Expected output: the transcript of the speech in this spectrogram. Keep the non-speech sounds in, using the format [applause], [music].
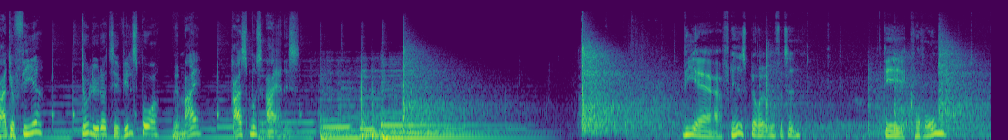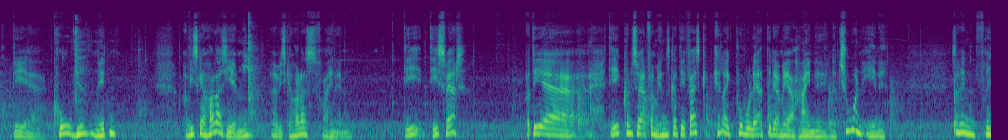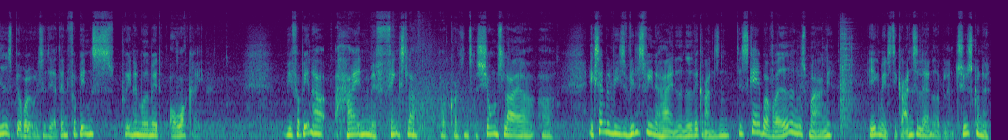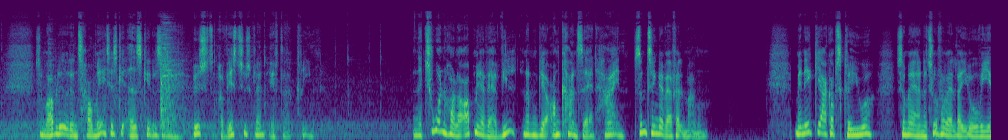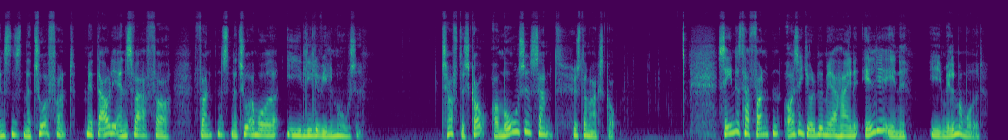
Radio 4. Du lytter til Vildspor med mig, Rasmus Ejernes. Vi er frihedsberøvet for tiden. Det er corona. Det er covid-19. Og vi skal holde os hjemme, og vi skal holde os fra hinanden. Det, det er svært. Og det er, det er ikke kun svært for mennesker. Det er faktisk heller ikke populært, det der med at hegne naturen inde. Sådan en frihedsberøvelse der, den forbindes på en eller anden måde med et overgreb. Vi forbinder hegn med fængsler og koncentrationslejre og eksempelvis vildsvinehegnet nede ved grænsen. Det skaber vrede hos mange, ikke mindst i grænselandet og blandt tyskerne, som oplevede den traumatiske adskillelse af Øst- og Vesttyskland efter krigen. Naturen holder op med at være vild, når den bliver omkranset af et hegn. Sådan tænker i hvert fald mange. Men ikke Jakob Skriver, som er naturforvalter i Ove Jensens Naturfond, med daglig ansvar for fondens naturområder i Lille Vildmose. Tofte Skov og Mose samt Høstermarkskov. Senest har fonden også hjulpet med at hegne elge inde i mellemområdet.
